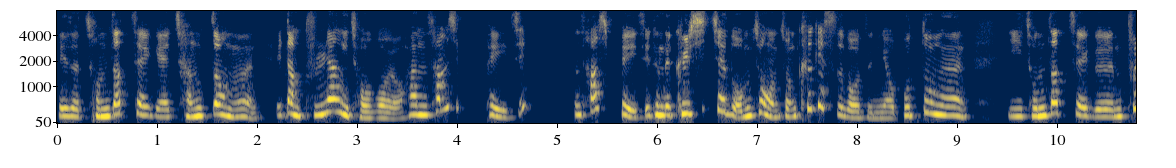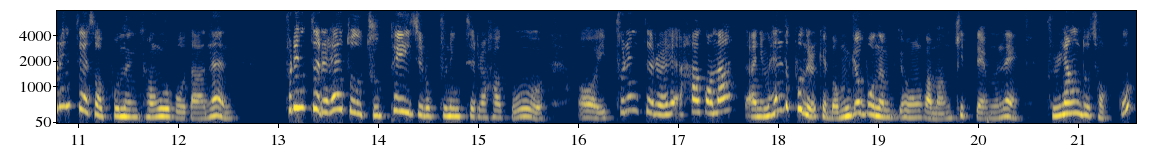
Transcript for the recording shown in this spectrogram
그래서 전자책의 장점은 일단 분량이 적어요. 한 30페이지? 40페이지? 근데 글씨체도 엄청 엄청 크게 쓰거든요. 보통은 이 전자책은 프린트해서 보는 경우보다는 프린트를 해도 두 페이지로 프린트를 하고 어, 이 프린트를 하거나 아니면 핸드폰을 이렇게 넘겨보는 경우가 많기 때문에 분량도 적고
